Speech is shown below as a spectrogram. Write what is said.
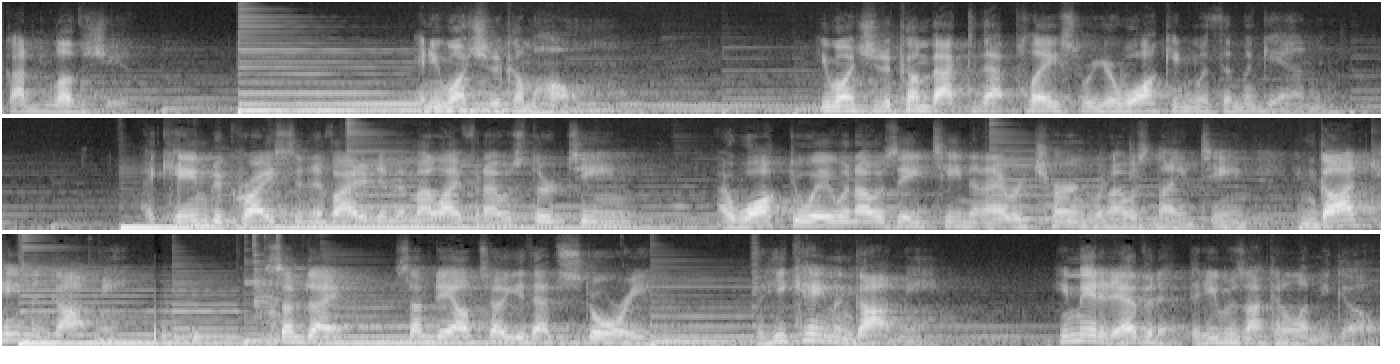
God loves you. And He wants you to come home. He wants you to come back to that place where you're walking with Him again. I came to Christ and invited Him in my life when I was 13. I walked away when I was 18 and I returned when I was 19. And God came and got me. Someday, someday I'll tell you that story but he came and got me. He made it evident that he was not going to let me go.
